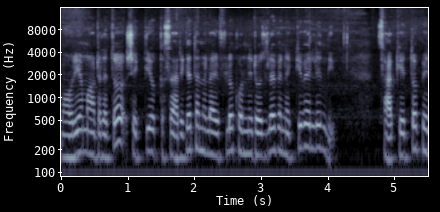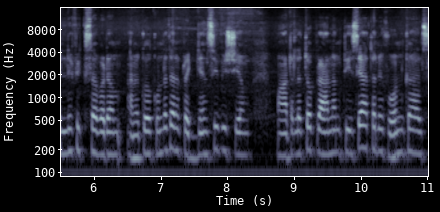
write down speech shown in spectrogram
మౌర్య మాటలతో శక్తి ఒక్కసారిగా తన లైఫ్లో కొన్ని రోజుల వెనక్కి వెళ్ళింది. సాకేత్తో పెళ్ళి ఫిక్స్ అవ్వడం అనుకోకుండా తన ప్రెగ్నెన్సీ విషయం మాటలతో ప్రాణం తీసి అతని ఫోన్ కాల్స్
